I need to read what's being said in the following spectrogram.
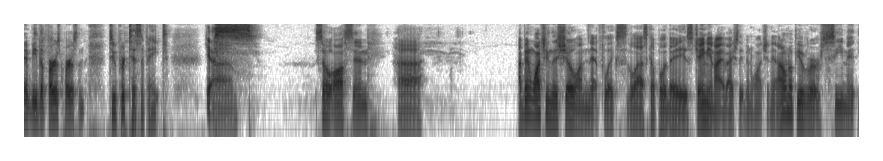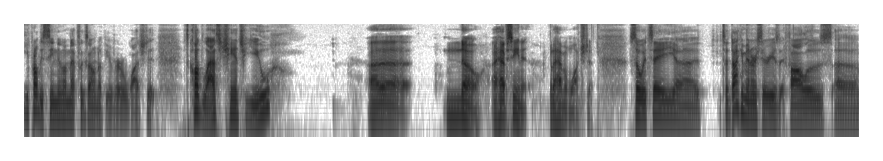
And be the first person to participate. yes. So Austin, uh I've been watching this show on Netflix the last couple of days. Jamie and I have actually been watching it. I don't know if you've ever seen it. You've probably seen it on Netflix. I don't know if you've ever watched it. It's called Last Chance U. uh, no, I have seen it, but I haven't watched it. So it's a uh, it's a documentary series that follows uh,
